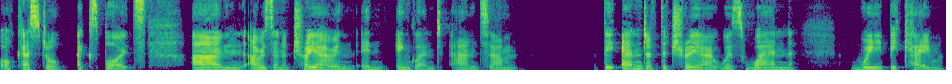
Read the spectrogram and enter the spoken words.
orchestral exploits. Um, I was in a trio in in England, and um, the end of the trio was when we became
